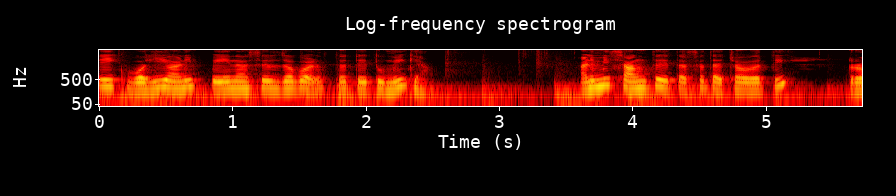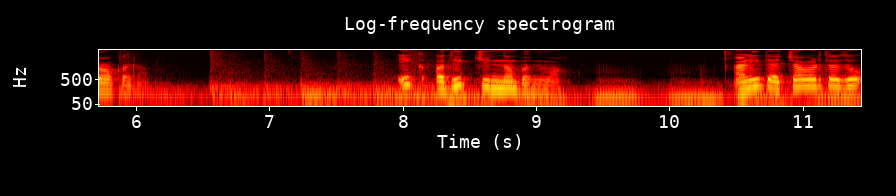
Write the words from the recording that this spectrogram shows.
एक वही आणि पेन असेल जवळ तर ते तुम्ही घ्या. आणि मी सांगते तसं त्याच्यावरती ड्रॉ करा. एक अधिक चिन्ह बनवा. आणि त्याच्यावरचा जो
